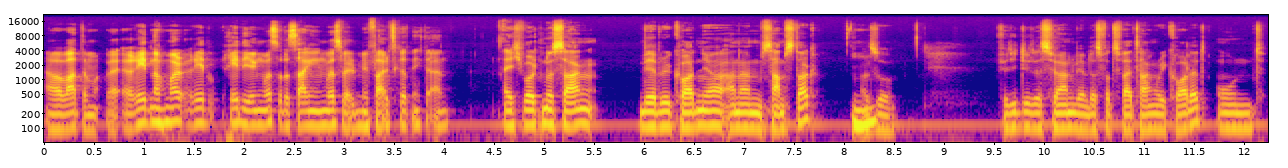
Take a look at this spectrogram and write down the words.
Aber warte mal, red nochmal, red, rede irgendwas oder sag irgendwas, weil mir fällt es gerade nicht ein. Ich wollte nur sagen, wir recorden ja an einem Samstag. Mhm. Also für die, die das hören, wir haben das vor zwei Tagen recorded und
